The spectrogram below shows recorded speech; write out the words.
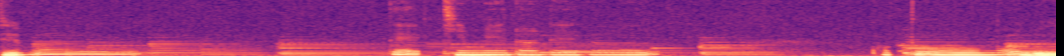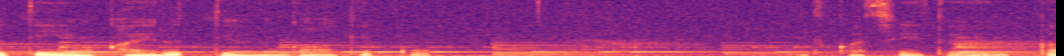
自分で決められることのルーティンを変えるっていうのが結構しいというか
